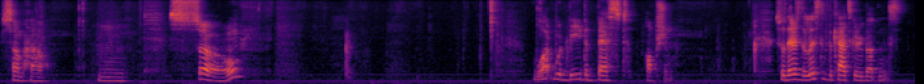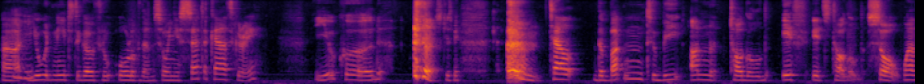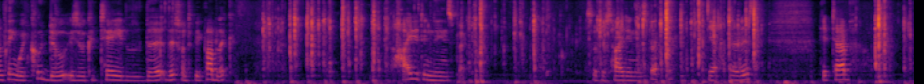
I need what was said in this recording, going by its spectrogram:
somehow. Hmm. So what would be the best option? So there's the list of the category buttons. Uh, Mhm. You would need to go through all of them. So when you set a category, you could, excuse me, tell the button to be untoggled if it's toggled. So one thing we could do is we could tell the this one to be public. Hide it in the inspector. So just hide in the inspector. Yeah, there it is. Hit tab,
